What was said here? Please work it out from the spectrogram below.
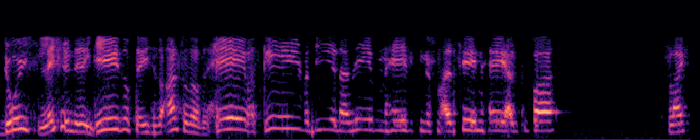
durchlächelnde Jesus, der dich so anschaut und sagt, hey, was geht bei dir in deinem Leben? Hey, wir kriegen das schon alles hin. Hey, alles super. Vielleicht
